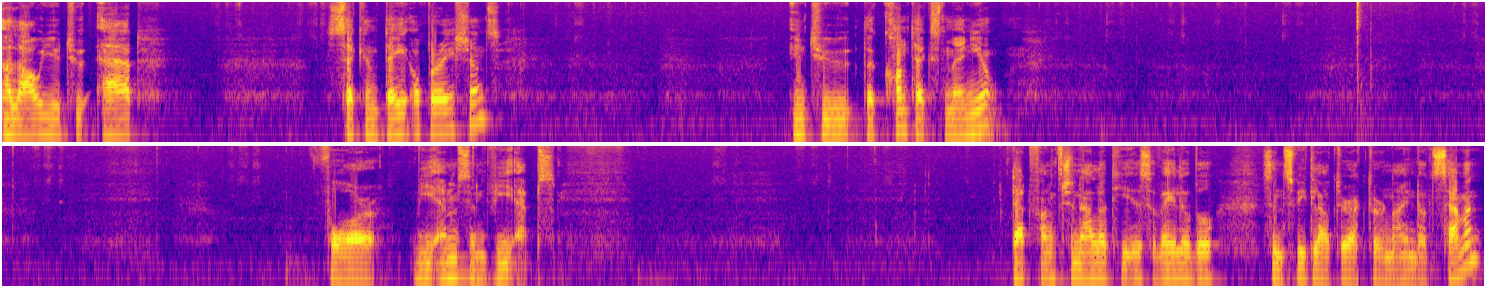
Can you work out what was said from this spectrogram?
allow you to add second day operations into the context menu for VMs and vApps. That functionality is available since vCloud Director 9.7.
